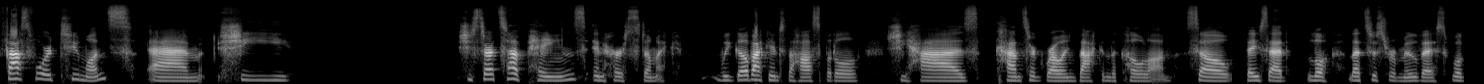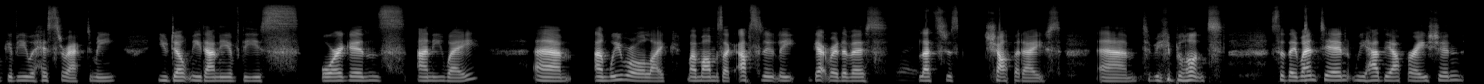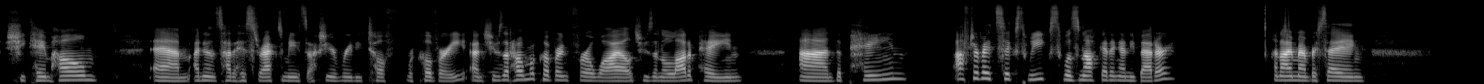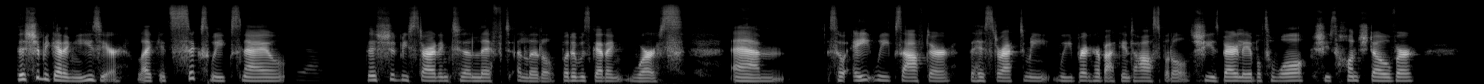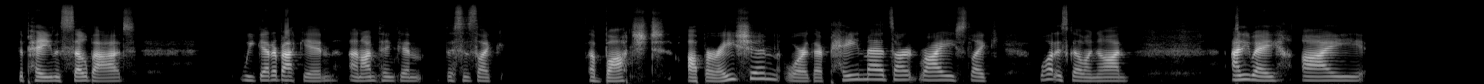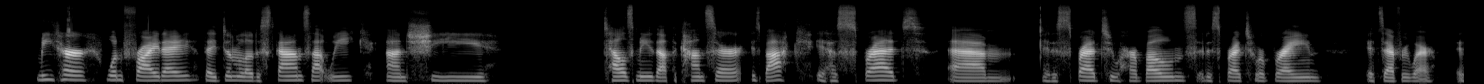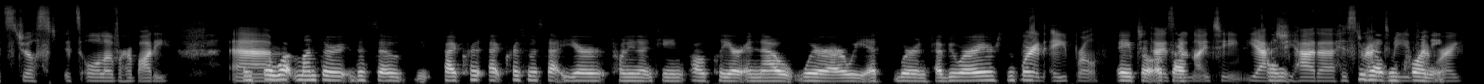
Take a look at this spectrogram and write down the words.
fast forward two months, um, she she starts to have pains in her stomach. We go back into the hospital. She has cancer growing back in the colon. So they said, look, let's just remove it. We'll give you a hysterectomy. You don't need any of these organs anyway. Um, and we were all like, my mom was like, absolutely, get rid of it. Right. Let's just chop it out, um, to be blunt. So they went in, we had the operation. She came home. Um, I know it's had a hysterectomy. It's actually a really tough recovery. And she was at home recovering for a while. She was in a lot of pain. And the pain, after about six weeks, was not getting any better. And I remember saying, this should be getting easier. Like it's six weeks now. This should be starting to lift a little, but it was getting worse. Um, so eight weeks after the hysterectomy, we bring her back into hospital. She's barely able to walk. She's hunched over. The pain is so bad. We get her back in, and I'm thinking this is like a botched operation, or their pain meds aren't right. Like, what is going on? Anyway, I meet her one Friday. They'd done a load of scans that week, and she tells me that the cancer is back. It has spread. Um, it has spread to her bones. It has spread to her brain. It's everywhere. It's just, it's all over her body. And so, Um, what month are this? So, by at Christmas that year, 2019, all clear. And now, where are we? At we're in February or something. we're in April April. Okay. 2019. Yeah, And she had a hysterectomy in 2020. February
